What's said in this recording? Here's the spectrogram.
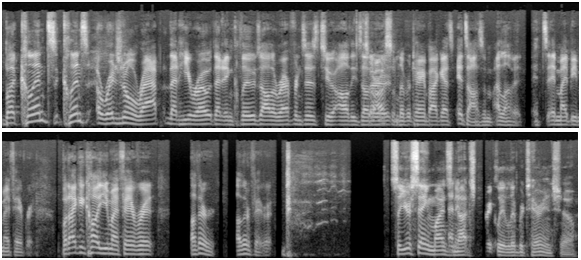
But Clint's Clint's original rap that he wrote that includes all the references to all these other awesome. libertarian podcasts, it's awesome. I love it. It's it might be my favorite. But I could call you my favorite other other favorite. So you're saying mine's Anyway. not strictly a libertarian show?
